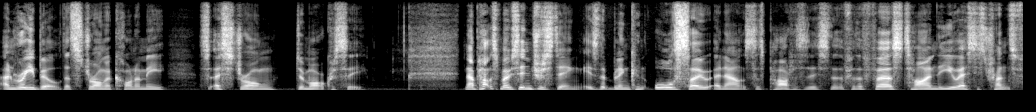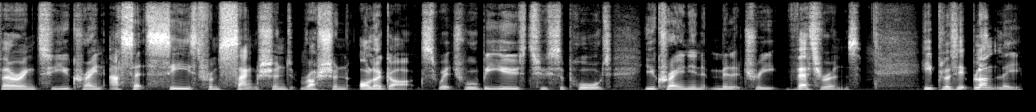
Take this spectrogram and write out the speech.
and rebuild a strong economy, a strong democracy. Now, perhaps most interesting is that Blinken also announced as part of this that for the first time the US is transferring to Ukraine assets seized from sanctioned Russian oligarchs, which will be used to support Ukrainian military veterans. He put it bluntly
